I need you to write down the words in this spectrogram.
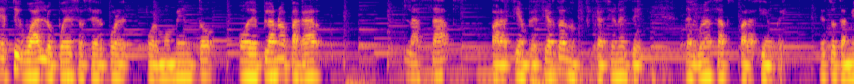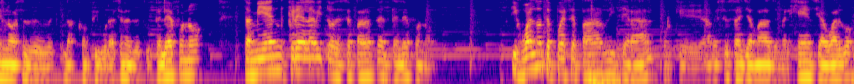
Esto igual lo puedes hacer por, por momento o de plano apagar las apps para siempre, ciertas notificaciones de, de algunas apps para siempre. Esto también lo haces desde las configuraciones de tu teléfono. También crea el hábito de separarte del teléfono igual no te puedes separar literal porque a veces hay llamadas de emergencia o algo,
